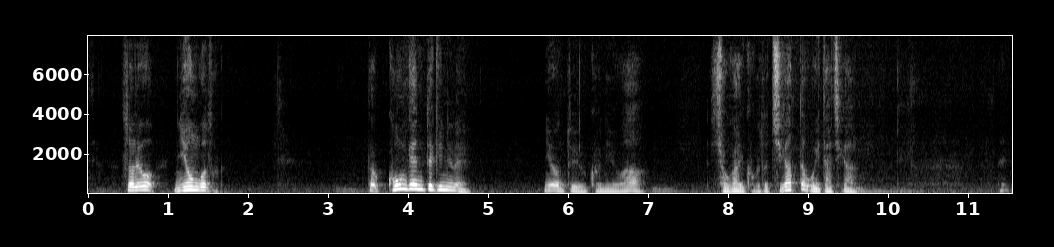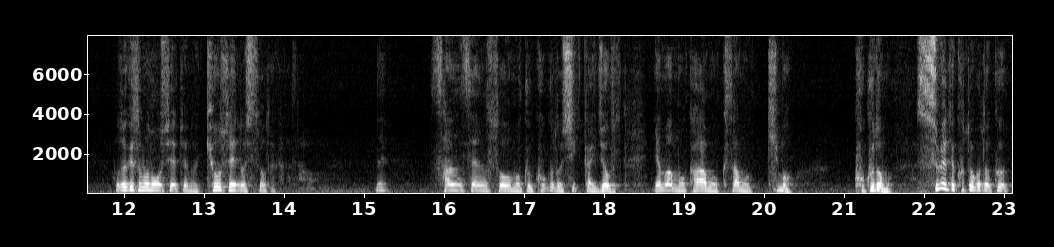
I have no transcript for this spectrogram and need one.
すよ。それを日本語族だ根源的にね日本という国は諸外国と違った生い立ちがある、ね仏様の教えというのは共生の思想だからさ。ね、三千草木国土疾患成仏。山も川も草も木も国土も全てことごとく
